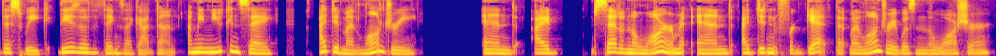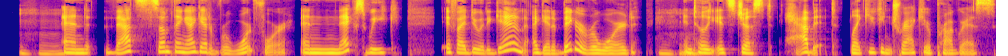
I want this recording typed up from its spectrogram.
this week. These are the things I got done. I mean, you can say, I did my laundry and I set an alarm and I didn't forget that my laundry was in the washer. Mhm. And that's something I get a reward for. And next week, if I do it again, I get a bigger reward Mhm. until it's just habit. Like you can track your progress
